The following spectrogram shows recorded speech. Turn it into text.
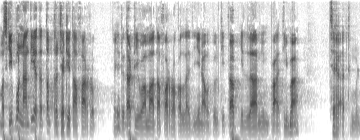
Meskipun nanti ya tetap terjadi tafarruq. Yaitu tadi wa ma tafarraqal ladzina utul kitab illa mim ba'di ma ja'atumul.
